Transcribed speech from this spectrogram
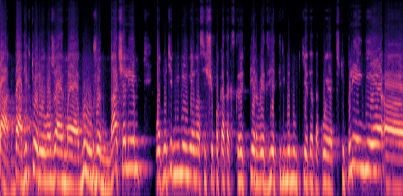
Так, да, Виктория, уважаемая, мы уже начали, вот, но тем не менее у нас еще пока, так сказать, первые 2-3 минутки это такое вступление, э,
